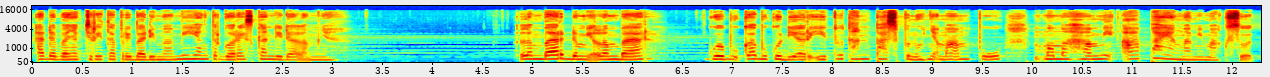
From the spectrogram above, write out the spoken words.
ada banyak cerita pribadi mami yang tergoreskan di dalamnya. Lembar demi lembar, gue buka buku diari itu tanpa sepenuhnya mampu memahami apa yang mami maksud.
